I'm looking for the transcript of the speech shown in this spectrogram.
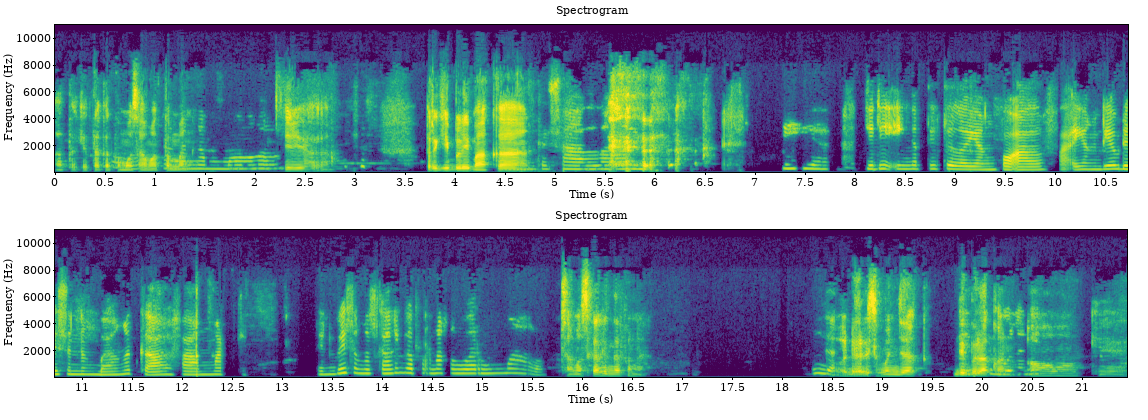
Atau kita ketemu oh, sama teman. iya. Pergi beli makan ke salon. Iya. Jadi inget itu loh yang Po Alfa. Yang dia udah seneng banget ke Alfamart gitu dan gue sama sekali nggak pernah keluar rumah loh sama sekali nggak pernah Enggak. Oh, dari semenjak di belakang oh, oke okay.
